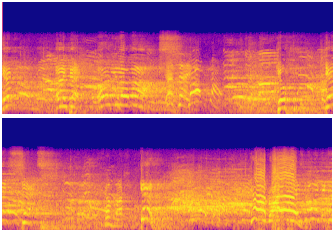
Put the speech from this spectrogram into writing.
Yeah? Okay, on marks. Get set. Go. Get set. Come on. Go! Go, Brian!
